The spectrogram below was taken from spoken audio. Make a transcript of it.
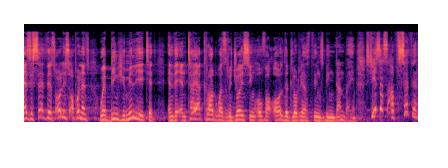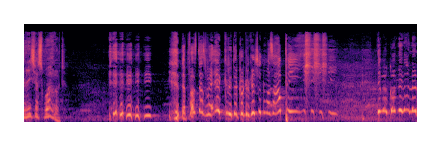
as he said this, all his opponents were being humiliated, and the entire crowd was rejoicing over all the glorious things being done by him. Jesus upset the religious world. the pastors were angry, the congregation was happy. they were going, Hallelujah.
